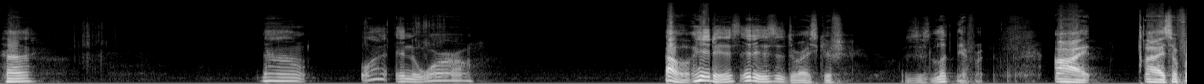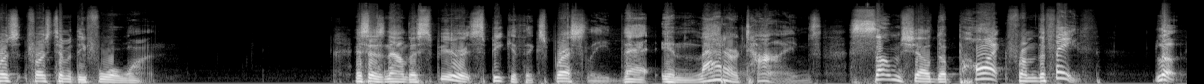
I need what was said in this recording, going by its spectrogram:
Huh? Now, what in the world? Oh, it is. It is. It's the right scripture. It just look different. All right. All right. So first, First Timothy four one. It says, "Now the Spirit speaketh expressly that in latter times some shall depart from the faith." Look,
